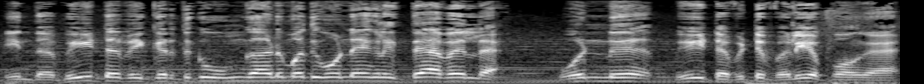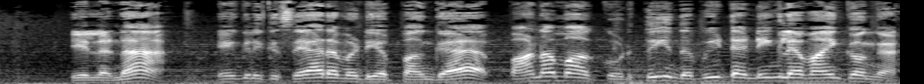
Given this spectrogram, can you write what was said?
இந்த வீட்டை விற்கிறதுக்கு உங்க அனுமதி ஒண்ணு எங்களுக்கு தேவையில்லை. ஒண்ணு வீட்டை விட்டு வெளியே போங்க. இல்லனா எங்களுக்கு சேர வேண்டிய பங்க பணமா கொடுத்து இந்த வீட்டை நீங்களே வாங்கிக்கோங்க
